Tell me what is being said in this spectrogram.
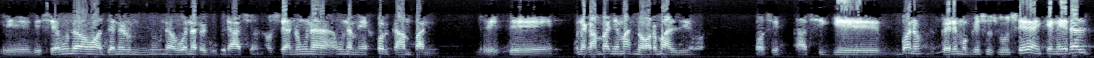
eh, de segunda vamos a tener un- una buena recuperación, o sea, no una, una mejor campaña, este, una campaña más normal, digamos. Sea, así que, bueno, esperemos que eso suceda. En general,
